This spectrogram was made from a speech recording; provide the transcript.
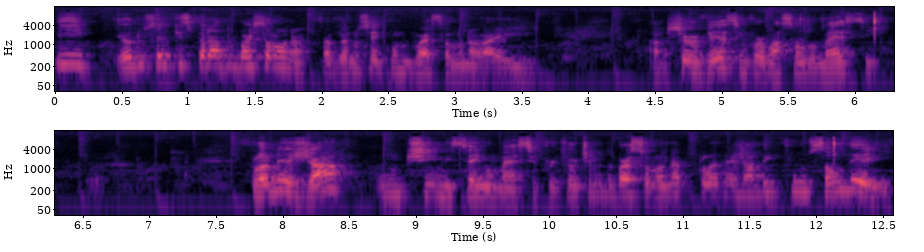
E eu não sei o que esperar do Barcelona, sabe? Eu não sei como o Barcelona vai absorver essa informação do Messi, planejar um time sem o Messi, porque o time do Barcelona é planejado em função dele,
